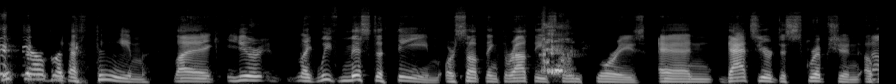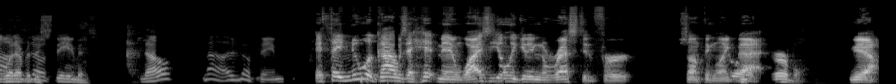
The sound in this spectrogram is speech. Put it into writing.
this sounds like a theme. Like you're like we've missed a theme or something throughout these three stories, and that's your description of No, whatever there's this theme theme. is. No, No, there's no theme. If they knew a guy was a hitman, why is he only getting arrested for something like that? Gerbil. Yeah.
